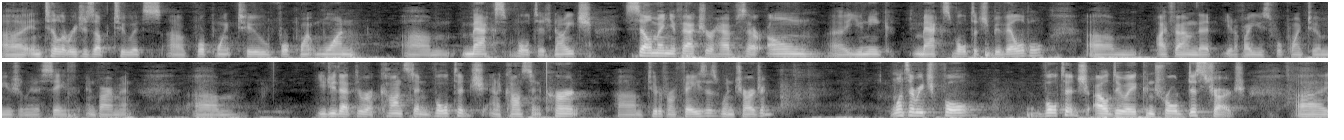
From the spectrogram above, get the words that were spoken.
uh, until it reaches up to its uh, 4.2, 4.1 um, max voltage. Now each cell manufacturer has their own uh, unique max voltage to be available. Um, I found that you know if I use 4.2, I'm usually in a safe environment. Um, you do that through a constant voltage and a constant current, um, two different phases when charging. Once I reach full voltage, I'll do a controlled discharge, uh,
